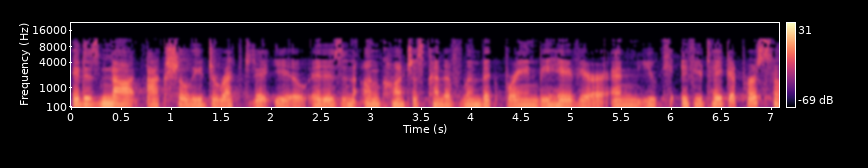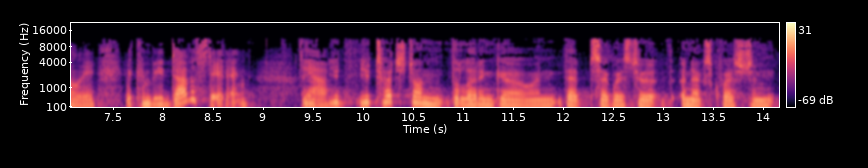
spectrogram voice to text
it is not actually directed at you. It is an unconscious kind of limbic brain behavior. And you, if you take it personally, it can be devastating. Yeah. You, you touched on the letting go, and that segues to a next question.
